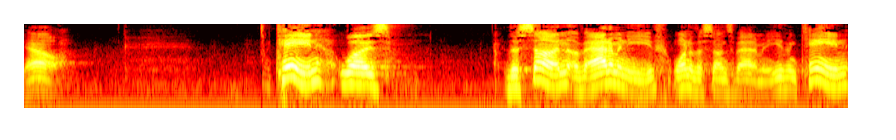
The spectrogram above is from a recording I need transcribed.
Now, Cain was the son of Adam and Eve, one of the sons of Adam and Eve, and Cain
